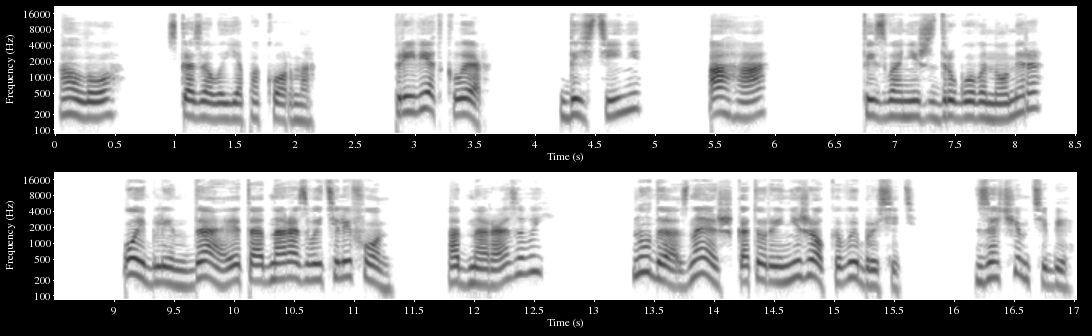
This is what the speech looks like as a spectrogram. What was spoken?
«Алло», — сказала я покорно. «Привет, Клэр». «Дестини?» «Ага». «Ты звонишь с другого номера?» «Ой, блин, да, это одноразовый телефон». «Одноразовый?» «Ну да, знаешь, который не жалко выбросить». «Зачем тебе?»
